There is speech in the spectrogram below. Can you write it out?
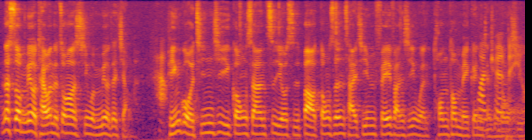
那时候没有台湾的重要新闻，没有在讲啊。好，苹果经济、工商、自由时报、东森财经、非凡新闻，通通没跟你讲完这东西全没有，，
